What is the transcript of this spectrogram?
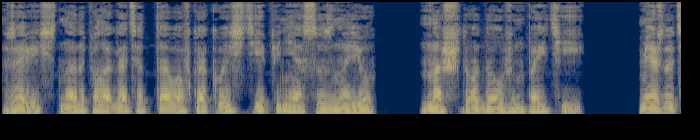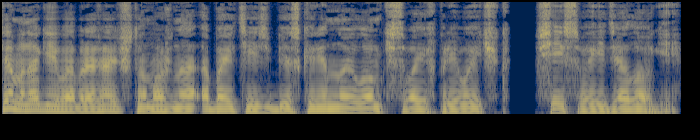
зависит, надо полагать, от того, в какой степени я осознаю, на что должен пойти. Между тем, многие воображают, что можно обойтись без коренной ломки своих привычек, всей своей идеологии.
